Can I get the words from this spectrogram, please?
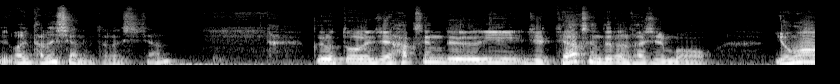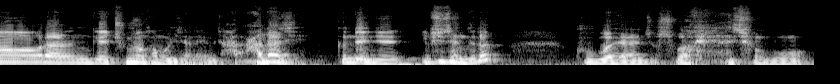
완전히 다른 시장입니다. 다른 시장. 그리고 또 이제 학생들이 이제 대학생들은 사실 뭐 영어라는 게 중요한 과목이잖아요. 하- 하나지. 근데 이제 입시생들은 국어 해야죠, 수학 해야죠, 뭐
